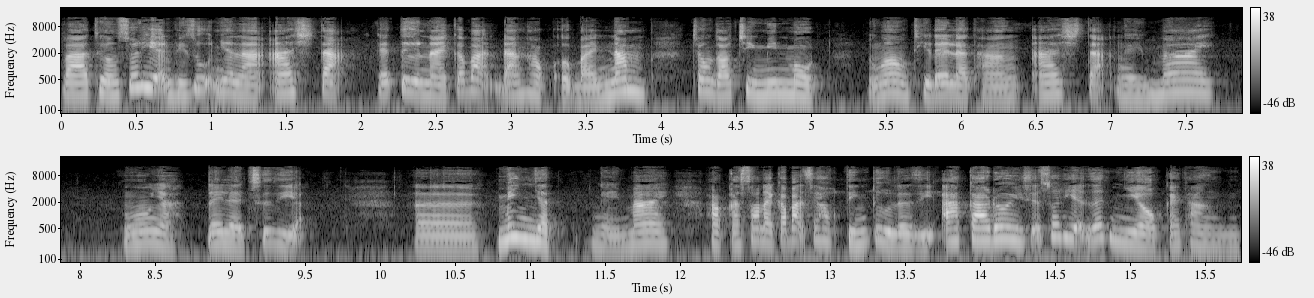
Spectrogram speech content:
Và thường xuất hiện ví dụ như là Ashita cái từ này các bạn đang học ở bài 5 trong giáo trình min 1 đúng không? Thì đây là tháng Ashita ngày mai đúng không nhỉ? Đây là chữ gì ạ? Uh, minh nhật ngày mai. Hoặc là sau này các bạn sẽ học tính từ là gì? Akadui sẽ xuất hiện rất nhiều cái thằng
